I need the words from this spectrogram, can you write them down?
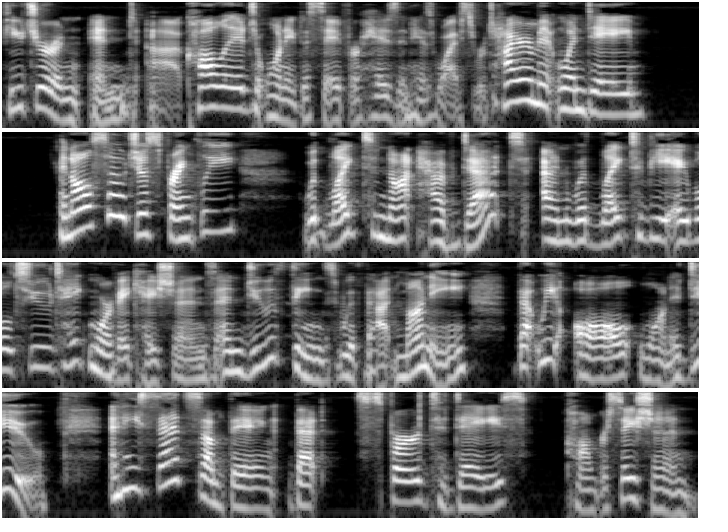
future and, and uh, college, wanting to save for his and his wife's retirement one day. And also, just frankly, would like to not have debt and would like to be able to take more vacations and do things with that money that we all want to do. And he said something that spurred today's conversation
